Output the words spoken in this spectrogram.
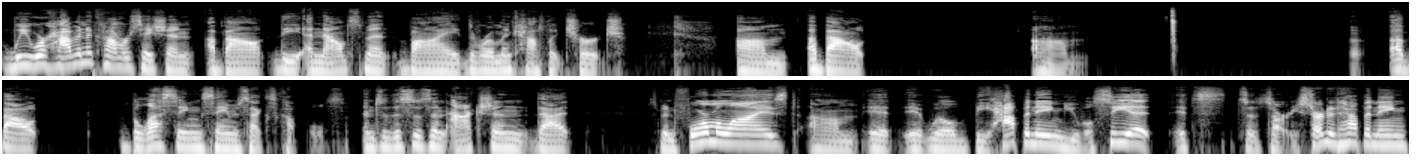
we were having a conversation about the announcement by the Roman Catholic Church um, about um, about blessing same-sex couples. And so this is an action that has been formalized. Um, it it will be happening. You will see it. It's it's already started happening.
